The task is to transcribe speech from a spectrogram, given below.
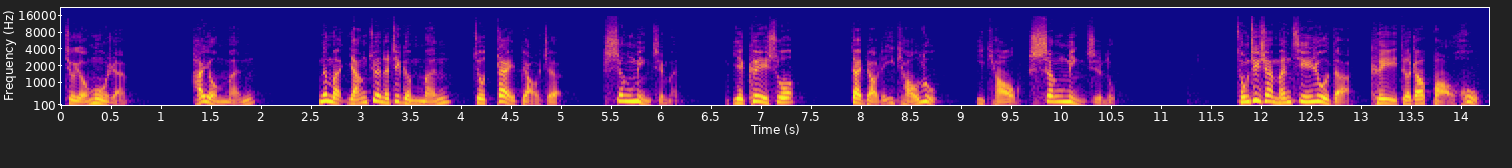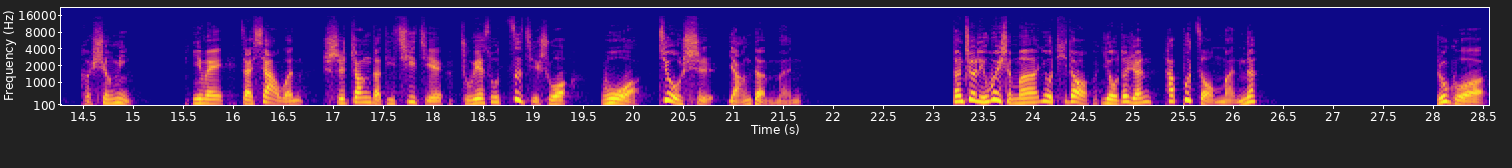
就有牧人，还有门。那么羊圈的这个门，就代表着生命之门，也可以说代表着一条路，一条生命之路。从这扇门进入的，可以得到保护和生命，因为在下文十章的第七节，主耶稣自己说：“我就是羊的门。”但这里为什么又提到有的人他不走门呢？如果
